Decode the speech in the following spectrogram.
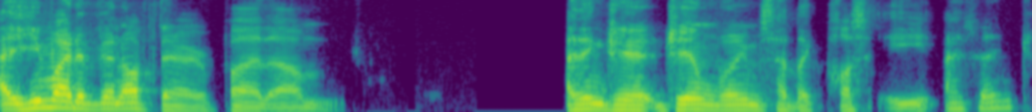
I, he might have been up there, but um, I think J- Jalen Williams had like plus eight, I think.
